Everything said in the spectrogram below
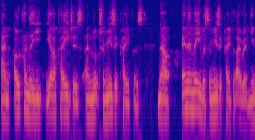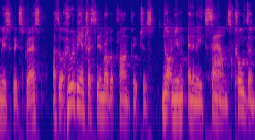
and opened the yellow pages and looked for music papers. Now, NME was the music paper that I read, New Musical Express. I thought, who would be interested in Robert Plant pictures? Not New Enemy, Sounds. Called them.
